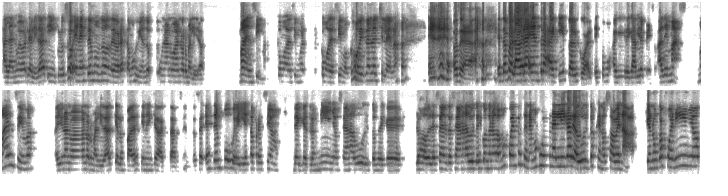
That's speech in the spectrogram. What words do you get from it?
a la nueva realidad, incluso en este mundo donde ahora estamos viviendo una nueva normalidad. Más encima, como decimos como decimos, como dicen los chilenos. o sea, esta palabra entra aquí tal cual, es como agregarle peso. Además, más encima, hay una nueva normalidad que los padres tienen que adaptarse. Entonces, este empuje y esta presión de que los niños sean adultos, de que los adolescentes sean adultos, y cuando nos damos cuenta tenemos una liga de adultos que no sabe nada, que nunca fue niño,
